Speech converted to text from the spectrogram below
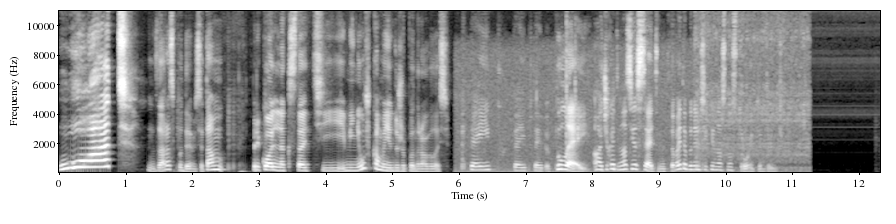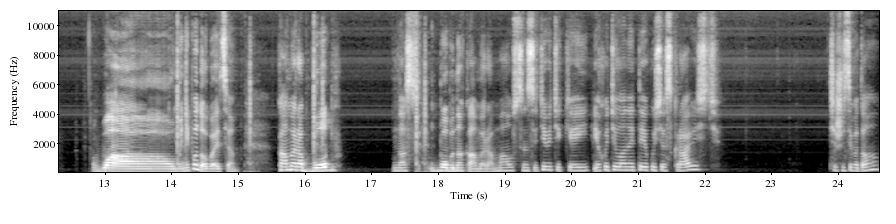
What? Зараз подивимося. Там прикольна, кстати, менюшка, мені дуже понравилась. Тейп, тейп, тейп. Play. А, чекайте, в нас є сеттинг. Давайте подивимося, які в нас настройки дають. Вау, мені подобається. Камера Боб. У нас бобна камера. Mouse Sensitivity K. Я хотіла знайти якусь яскравість. Чи щось типу того?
